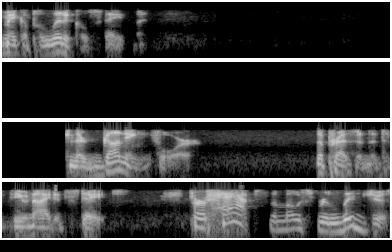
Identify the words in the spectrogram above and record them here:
make a political statement. And they're gunning for the President of the United States. Perhaps the most religious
